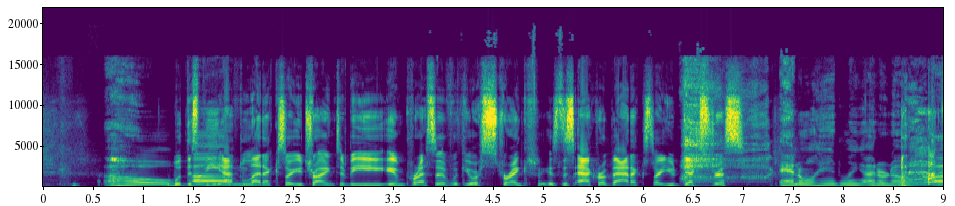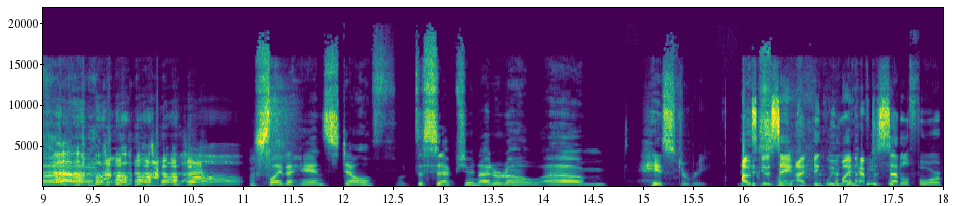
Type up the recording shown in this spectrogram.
oh, would this be um, athletics are you trying to be impressive with your strength is this acrobatics are you dexterous animal handling? I don't know. Uh, Oh, sleight of hand, stealth, deception. I don't know. Um, History. I was going to say, I think we might have to settle for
